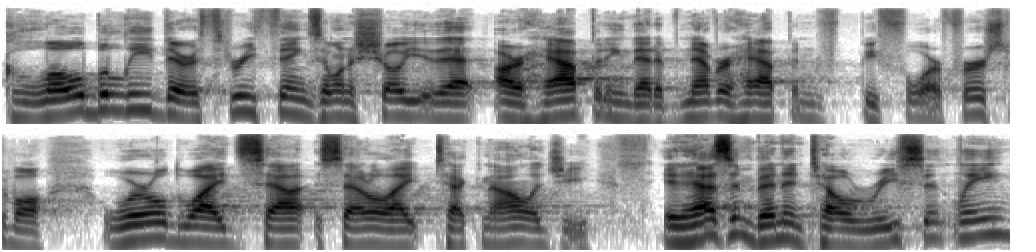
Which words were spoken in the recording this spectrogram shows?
globally, there are three things I want to show you that are happening that have never happened before. First of all, worldwide satellite technology. It hasn't been until recently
